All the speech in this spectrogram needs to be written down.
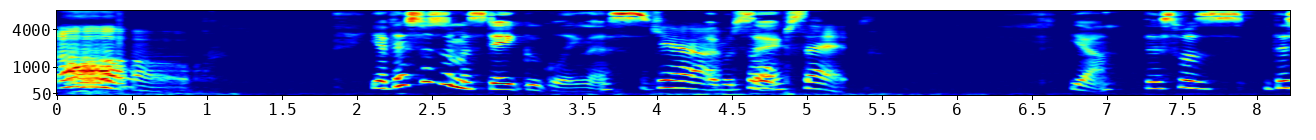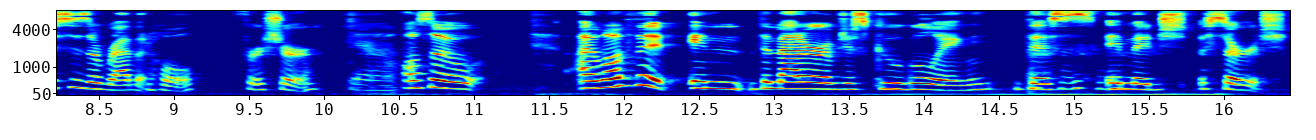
oh Yeah, this is a mistake googling this. yeah I i'm would so say. upset Yeah, this was this is a rabbit hole for sure. yeah Also, I love that in the matter of just googling this image search,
